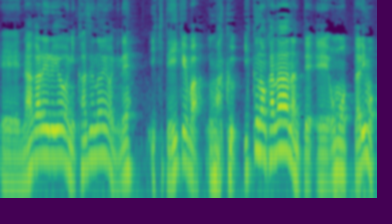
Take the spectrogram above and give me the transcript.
えー、流れるように風のようにね、生きていけばうまくいくのかななんて、えー、思ったりも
